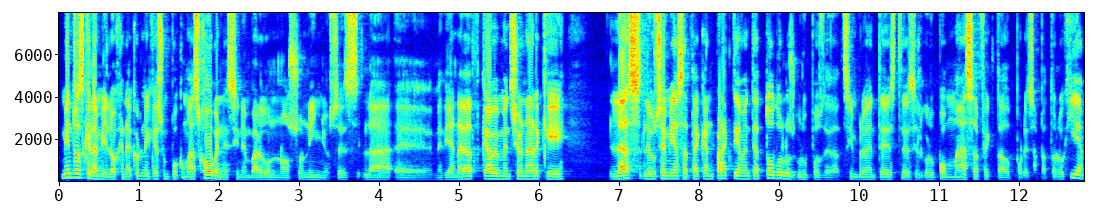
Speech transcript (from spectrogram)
Mientras que la mielógena crónica es un poco más jóvenes, sin embargo no son niños, es la eh, mediana edad. Cabe mencionar que las leucemias atacan prácticamente a todos los grupos de edad, simplemente este es el grupo más afectado por esa patología.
